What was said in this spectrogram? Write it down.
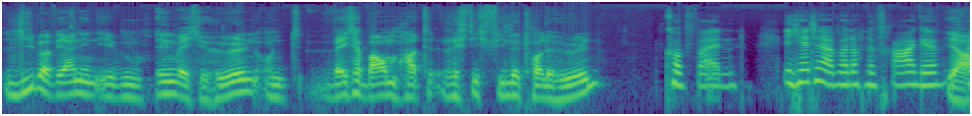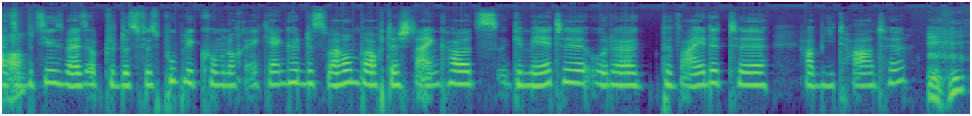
lieber wären ihn eben irgendwelche Höhlen. Und welcher Baum hat richtig viele tolle Höhlen? Kopfweiden. Ich hätte aber noch eine Frage, ja. also beziehungsweise ob du das fürs Publikum noch erklären könntest, warum braucht der Steinkauz gemähte oder beweidete Habitate? Mhm.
